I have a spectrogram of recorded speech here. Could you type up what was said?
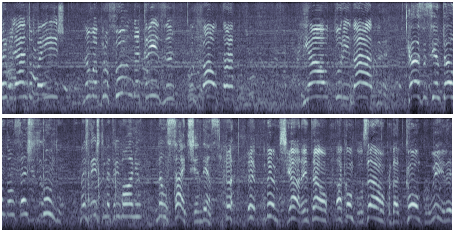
Mergulhando o país numa profunda crise por falta de autoridade. Casa-se então Dom Sancho II, mas deste matrimónio não sai descendência. Podemos chegar então à conclusão, portanto, concluir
